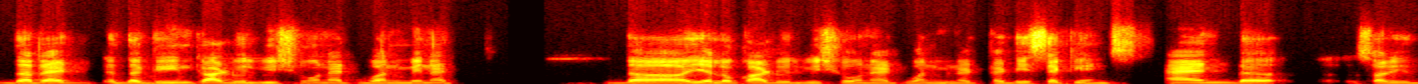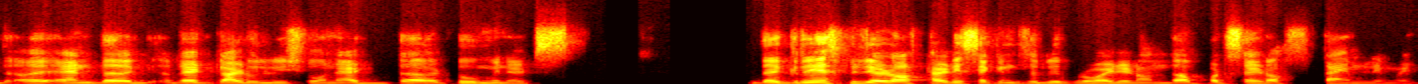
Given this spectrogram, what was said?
The red, the green card will be shown at one minute. The yellow card will be shown at one minute 30 seconds. And uh, sorry, the, uh, and the red card will be shown at uh, two minutes. The grace period of 30 seconds will be provided on the upper side of time limit.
